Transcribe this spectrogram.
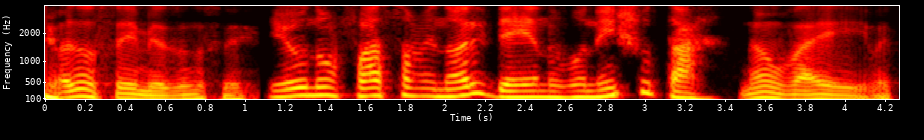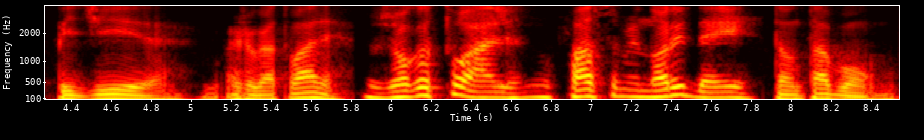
Eu não sei mesmo, não sei. Eu não faço a menor ideia, não vou nem chutar. Não vai, vai pedir a jogar toalha? Eu jogo a toalha, não faço a menor ideia. Então tá bom.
